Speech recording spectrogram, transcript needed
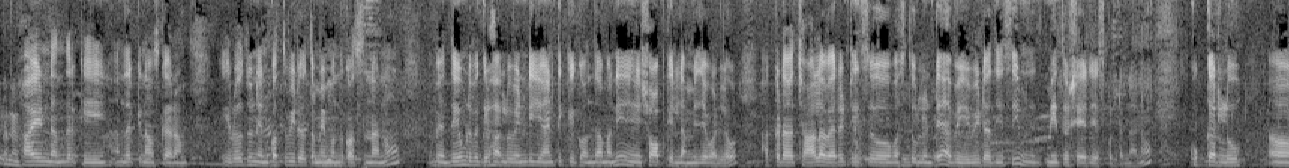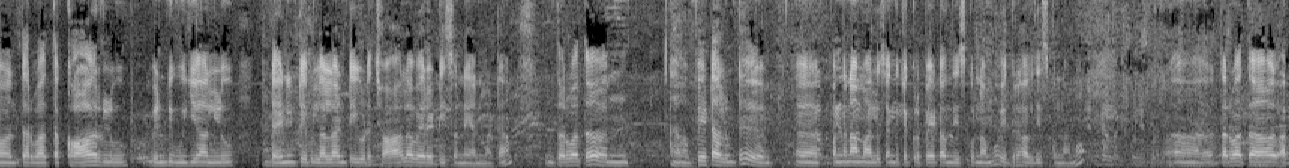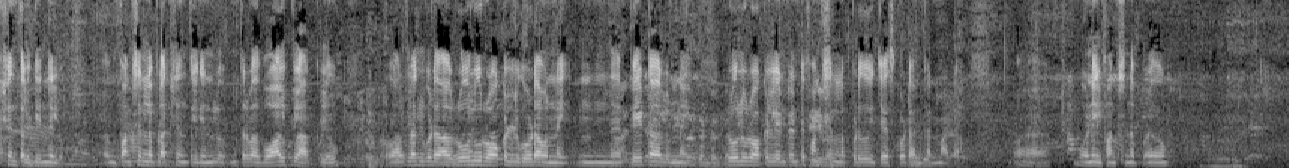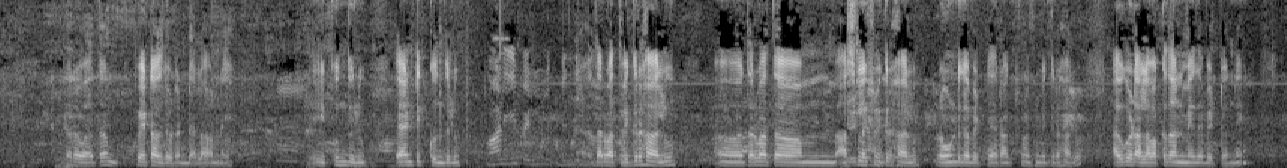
Hi అండి అందరికీ. అందరికీ నమస్కారం. ఈరోజు నేను కొత్త వీడియోతో మేము ముందుకు వస్తున్నాను. దేవుడి విగ్రహాలు వెండి యాంటిక్కి కొందామని షాప్కి వెళ్ళాం విజయవాడలో. అక్కడ చాలా వెరైటీస్ వస్తువులు ఉంటే అవి వీడియో తీసి మీతో షేర్ చేసుకుంటున్నాను. కుక్కర్లు తర్వాత కార్లు వెండి ఉయ్యాళ్ళు డైనింగ్ టేబుల్ అలాంటివి కూడా చాలా వెరైటీస్ ఉన్నాయి అన్నమాట తర్వాత పీఠాలు ఉంటే పంగనామాలు శంఖచక్ర పీఠం తీసుకున్నాము విగ్రహాలు తీసుకున్నాము. తర్వాత అక్షంతల గిన్నెలు. ఫంక్షన్లప్పుడు అక్షంతల గిన్నెలు తర్వాత వాల్ క్లాక్లు. వాల్ క్లాక్లు కూడా రోలు రోకళ్ళు కూడా ఉన్నాయి. పీఠాలు ఉన్నాయి. రోలు రోకళ్ళు ఏంటంటే ఫంక్షన్లప్పుడు చేసుకోవడానికి అనమాట ఓణీల ఫంక్షన్ అప్పుడు. తర్వాత పీఠాలు చూడండి ఎలా ఉన్నాయి. ఈ కుందులు యాంటిక్ కుందులు తర్వాత విగ్రహాలు తర్వాత అష్టలక్ష్మి విగ్రహాలు రౌండ్గా పెట్టారు అష్టలక్ష్మి విగ్రహాలు. అవి కూడా అలా ఒక్కదాని మీద పెట్టున్నాయి.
